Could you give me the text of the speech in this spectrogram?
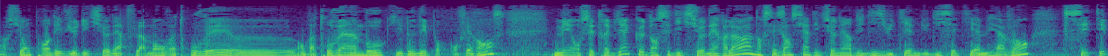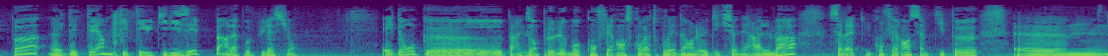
Alors si on prend des vieux dictionnaires flamands, on va trouver, euh, on va trouver un mot qui est donné pour conférence, mais on sait très bien que dans ces dictionnaires-là, dans ces anciens dictionnaires du 18e, du 17e et avant, c'était pas euh, des termes qui étaient utilisés par la population. Et donc, euh, par exemple, le mot conférence qu'on va trouver dans le dictionnaire Alma, ça va être une conférence un petit peu euh,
